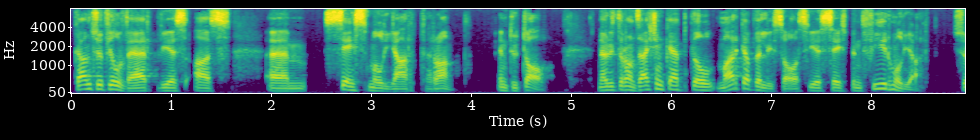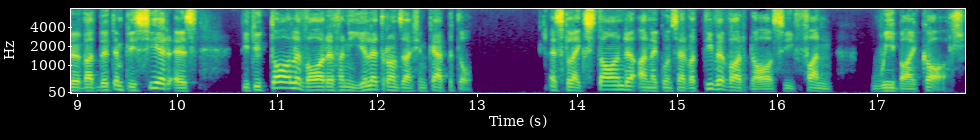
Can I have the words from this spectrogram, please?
kan soveel werd wees as ehm um, 6 miljard rand in totaal. Nou die transaction capital markkapitalisasie is 6.4 miljard. So wat dit impliseer is Die totale waarde van die hele transaction capital is gelykstaande aan 'n konservatiewe waardasie van we buy cars.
